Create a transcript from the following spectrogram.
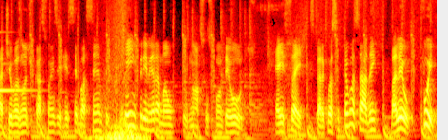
ativa as notificações e receba sempre em primeira mão os nossos conteúdos. É isso aí, espero que você tenha gostado, hein? Valeu, fui!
